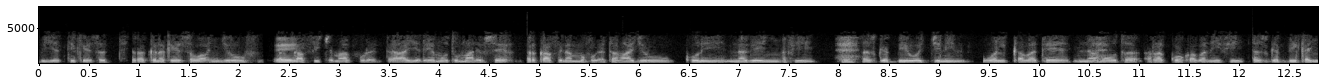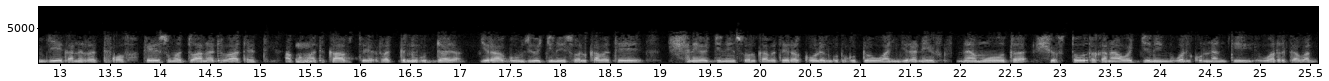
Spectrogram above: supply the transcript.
biyyattii keessatti rakkina keessa waan jiruuf tarkaaffii cimaa fudhadhaa jedhee mootummaan ibseera. Tarkaaffiin amma fudhatamaa jiru kuni nageenya fi tasgabbii wajjiniin wal qabatee namoota rakkoo qabanii fi tasgabbii kan jeeqan irratti qofa. Keessumattuu aanaa dibaatetti akkuma ati kaafte rakkinni guddaa jira. Gumzii wajjiniis wal qabatee shanee wajjiniis wal qabatee rakkooleen gurguddoo waan jiraniif namoota shiftoota kanaa wajjiniin wal qunnamtii warri qaban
